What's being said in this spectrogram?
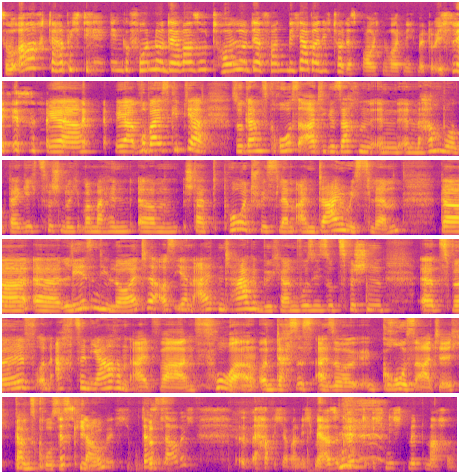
so, ach, da habe ich den gefunden und der war so toll und der fand mich aber nicht toll. Das brauche ich mir heute nicht mehr durchlesen. Ja, ja, wobei es gibt ja so ganz großartige Sachen in, in Hamburg, da gehe ich zwischendurch immer mal hin, ähm, statt Poetry Slam, ein Diary Slam. Da äh, lesen die Leute aus ihren alten Tagebüchern, wo sie so zwischen äh, 12 und 18 Jahren alt waren, vor. Und das ist also großartig. Ganz großes das Kino. Ich. Das, das glaube ich. Äh, habe ich aber nicht mehr. Also könnte ich nicht mitmachen.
